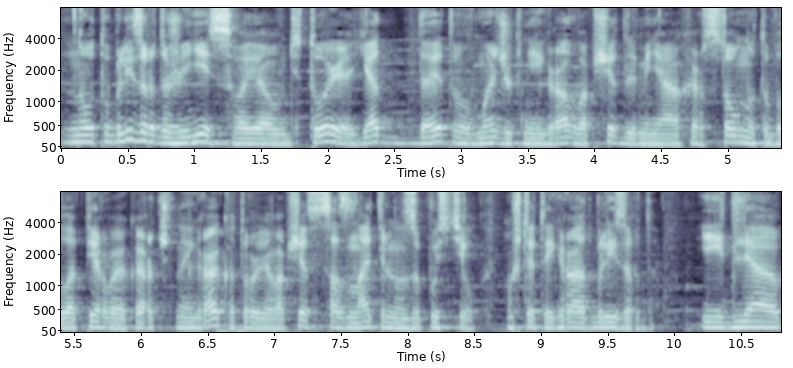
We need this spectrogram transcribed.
Но вот у Blizzard же есть своя аудитория. Я до этого в Magic не играл. Вообще для меня Hearthstone это была первая карточная игра, которую я вообще сознательно запустил. Потому что это игра от Blizzard. И для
